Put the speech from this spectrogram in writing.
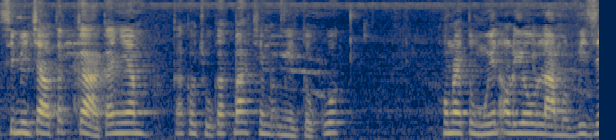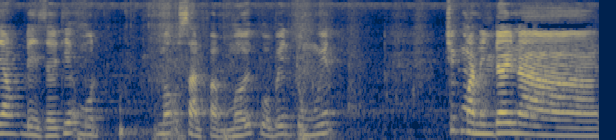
Xin mình chào tất cả các anh em, các cô chú, các bác trên mọi miền Tổ quốc. Hôm nay Tùng Nguyễn Audio làm một video để giới thiệu một mẫu sản phẩm mới của bên Tùng Nguyễn. Trước màn hình đây là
